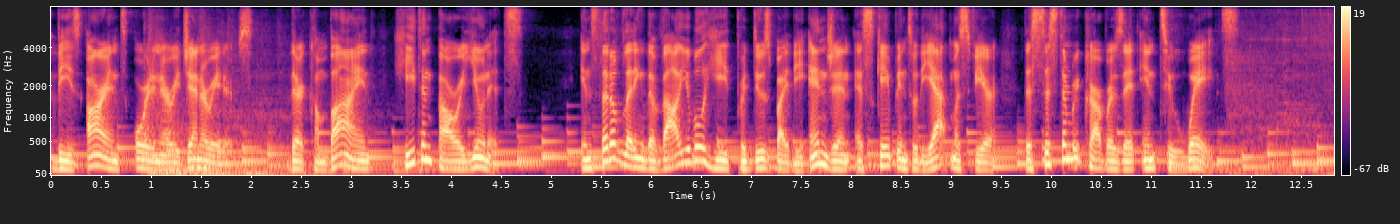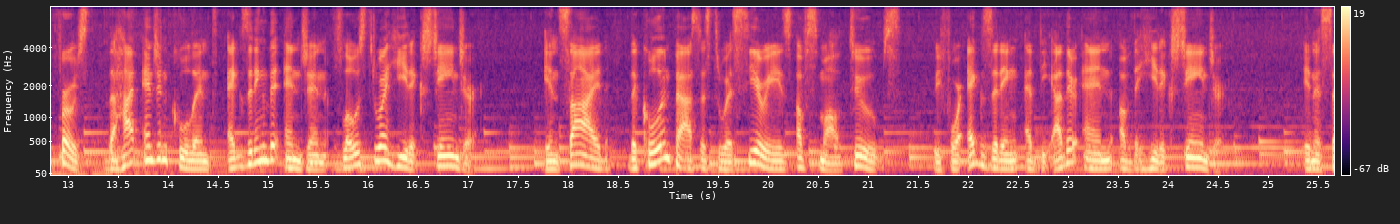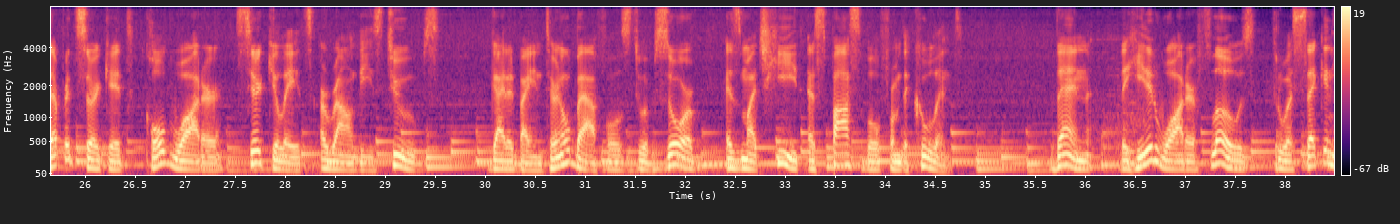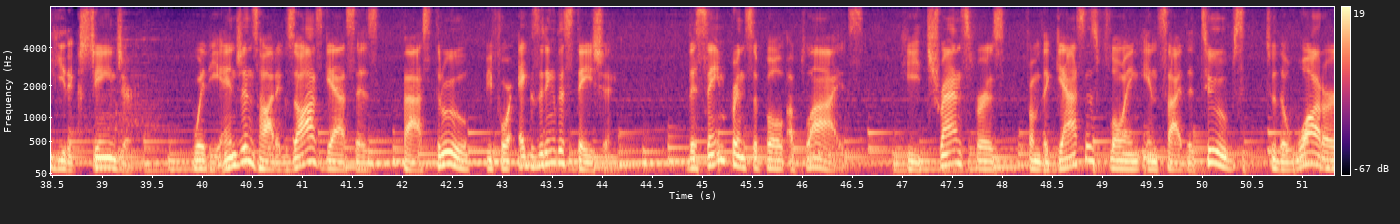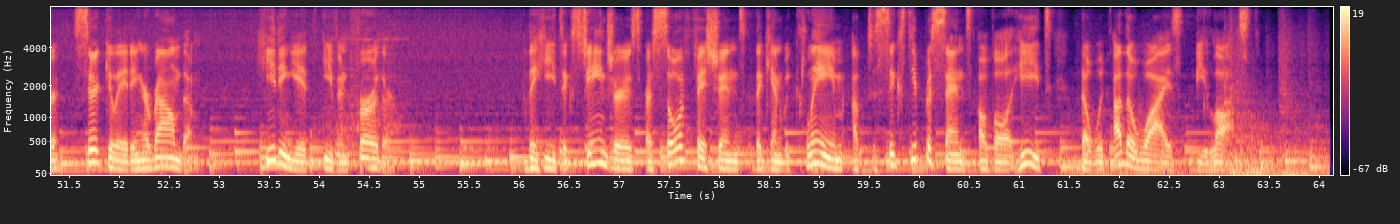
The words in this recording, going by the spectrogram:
These aren't ordinary generators. They're combined heat and power units. Instead of letting the valuable heat produced by the engine escape into the atmosphere, the system recovers it in two ways. First, the hot engine coolant exiting the engine flows through a heat exchanger. Inside, the coolant passes through a series of small tubes before exiting at the other end of the heat exchanger. In a separate circuit, cold water circulates around these tubes, guided by internal baffles to absorb as much heat as possible from the coolant. Then, the heated water flows through a second heat exchanger, where the engine's hot exhaust gases pass through before exiting the station. The same principle applies. Heat transfers from the gases flowing inside the tubes to the water circulating around them, heating it even further. The heat exchangers are so efficient they can reclaim up to 60% of all heat that would otherwise be lost.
